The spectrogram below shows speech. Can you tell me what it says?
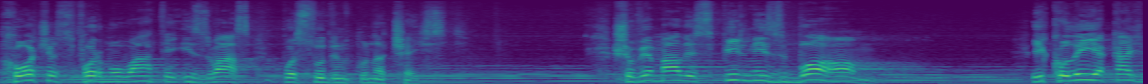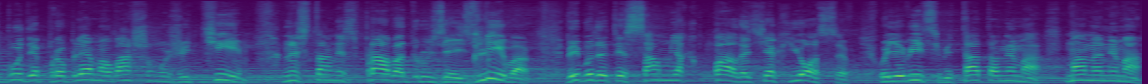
хоче сформувати із вас посудинку на честь. Щоб ви мали спільний з Богом. І коли якась буде проблема в вашому житті, не стане справа, друзі, зліва, ви будете сам як палець, як Йосиф. Уявіть собі, тата нема, мами нема,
